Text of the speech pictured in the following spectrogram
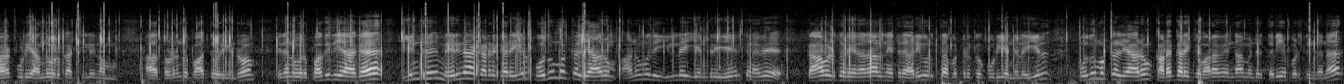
வரக்கூடிய அந்த ஒரு காட்சிகளை நாம் தொடர்ந்து பார்த்து வருகின்றோம். இதன் ஒரு பகுதியாக இன்று மெரினா கடற்கரையில் பொதுமக்கள் யாரும் அனுமதி இல்லை என்று ஏற்கனவே காவல்துறையினரால் நேற்று அறிவுறுத்தப்பட்டிருக்கக்கூடிய நிலையில் பொதுமக்கள் யாரும் கடற்கரைக்கு வர வேண்டாம் என்று தெரியப்படுத்தியிருந்தனர்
